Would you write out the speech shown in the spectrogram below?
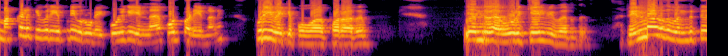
மக்களுக்கு இவர் எப்படி இவருடைய கொள்கை என்ன கோட்பாடு என்னன்னு புரிய வைக்க போவ போறாரு? என்ற ஒரு கேள்வி வருது. ரெண்டாவது வந்துட்டு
